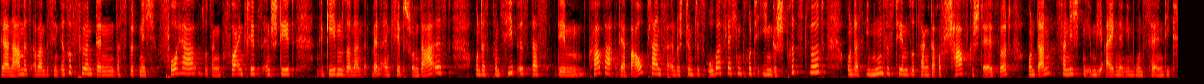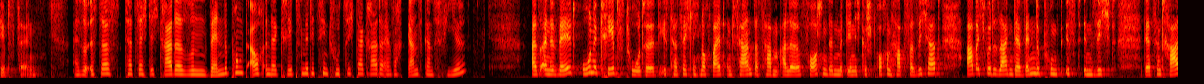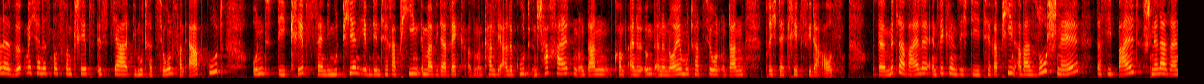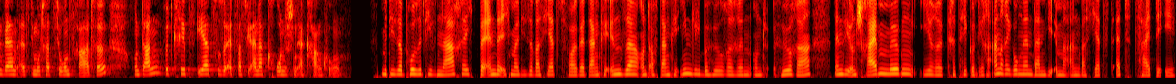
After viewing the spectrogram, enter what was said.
Der Name ist aber ein bisschen irreführend, denn das wird nicht vorher, sozusagen bevor ein Krebs entsteht, gegeben, sondern wenn ein Krebs schon da ist. Und das Prinzip ist, dass dem Körper der Bauplan für ein bestimmtes Oberflächenprotein gespritzt wird und das Immunsystem sozusagen darauf scharf gestellt wird. Und dann vernichten eben die eigenen Immunzellen die Krebszellen. Also ist das tatsächlich gerade so ein Wendepunkt auch in der Krebsmedizin? Tut sich da gerade einfach ganz, ganz viel? Also eine Welt ohne Krebstote, die ist tatsächlich noch weit entfernt. Das haben alle Forschenden, mit denen ich gesprochen habe, versichert. Aber ich würde sagen, der Wendepunkt ist in Sicht. Der zentrale Wirkmechanismus von Krebs ist ja die Mutation von Erbgut und die Krebszellen, die mutieren eben den Therapien immer wieder weg. Also man kann sie alle gut in Schach halten und dann kommt eine irgendeine neue Mutation und dann bricht der Krebs wieder aus. Äh, mittlerweile entwickeln sich die Therapien aber so schnell, dass sie bald schneller sein werden als die Mutationsrate. Und dann wird Krebs eher zu so etwas wie einer chronischen Erkrankung. Mit dieser positiven Nachricht beende ich mal diese Was jetzt Folge. Danke Insa und auch danke Ihnen, liebe Hörerinnen und Hörer. Wenn Sie uns schreiben mögen, Ihre Kritik und Ihre Anregungen, dann wie immer an wasjetzt@zeit.de.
